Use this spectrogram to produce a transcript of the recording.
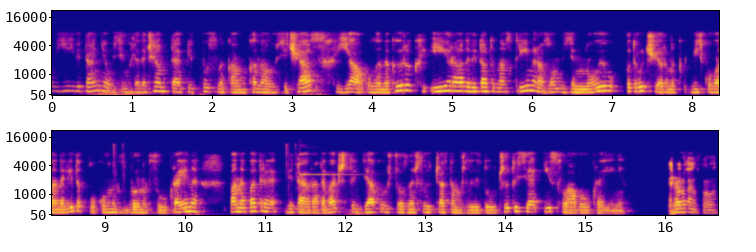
Мої вітання усім глядачам та підписникам каналу Січас. Я Олена Кирик і рада вітати на стрімі разом зі мною Петро Черник, військовий аналітик, полковник збройних сил України. Пане Петре, вітаю, рада бачити. Дякую, що знайшли час та можливість долучитися. І слава Україні! Героям слава.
